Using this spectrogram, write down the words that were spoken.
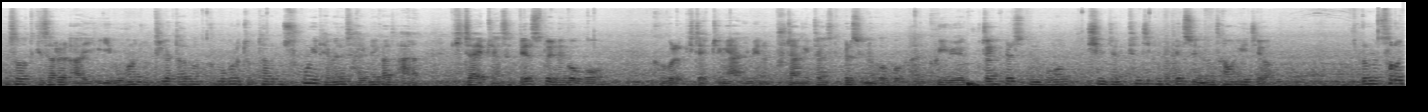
그래서 기사를 아이 부분은 좀 틀렸다. 그러면 그 부분은 좋다. 그러면 수긍이 되면 자기네가 알아 기자 입장에서 뺄 수도 있는 거고 그걸 기자 입장이 아니면 부장 입장에서 뺄 수 있는 거고 그 이후에 국장이 뺄 수 있는 거고 심지어는 편집인도 뺄 수 있는 상황이죠. 그러면 서로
